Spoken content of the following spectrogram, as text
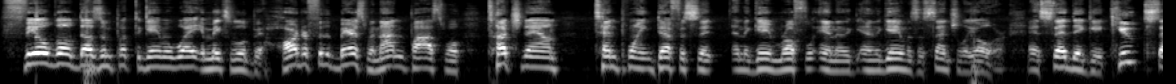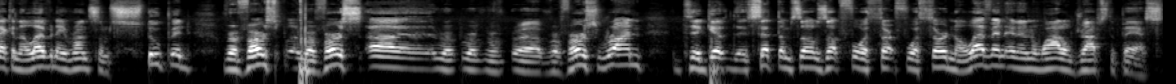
Field goal doesn't put the game away. It makes it a little bit harder for the Bears, but not impossible. Touchdown 10 point deficit and the game roughly and, and the game was essentially over. Instead they get cute, second 11 they run some stupid reverse reverse uh, re, re, re, reverse run to get to set themselves up for third for third and 11 and then Waddle drops the pass.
